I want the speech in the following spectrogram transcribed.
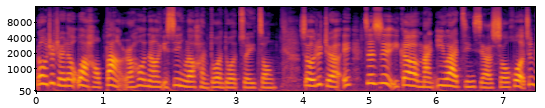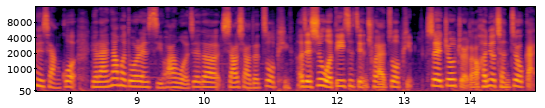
然后我就觉得哇好棒，然后呢也吸引了很多很多追踪，所以我就觉得诶，这是一个蛮意外惊喜的收获，就没想过原来那么多人喜欢我这个小小的作品，而且是我第一次剪出来作品。所以就觉得很有成就感。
